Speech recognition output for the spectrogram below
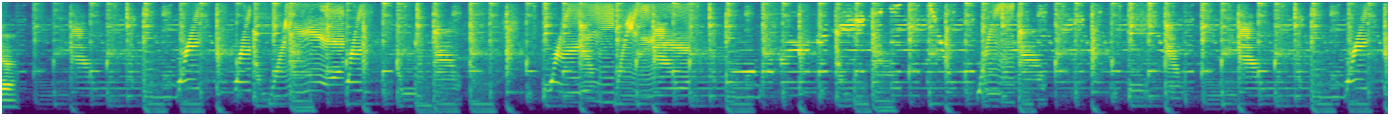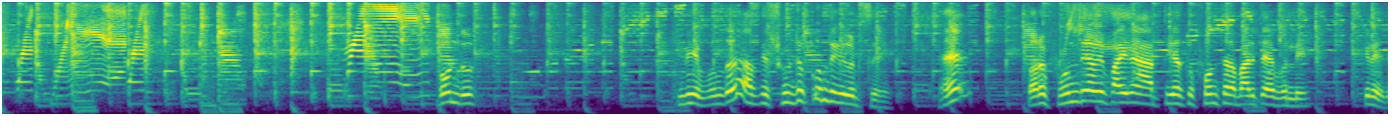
যা। বন্ধু কিরে বন্ধু আজকে সূর্য কোন দিকে উঠছে? হ্যাঁ? তোরে ফোন দিয়ে আমি পাই না আর তুই আজকে ফোন ছাড়া বাড়িতে আয় বললি। কিরে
